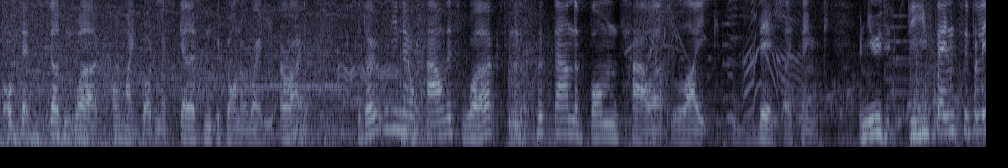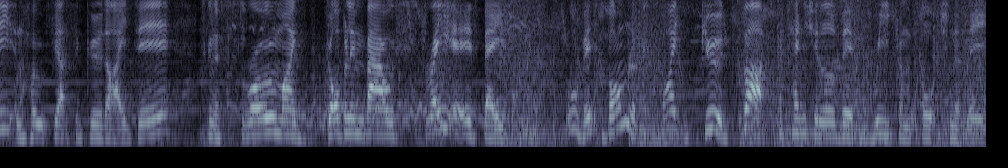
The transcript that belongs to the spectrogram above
But obviously, it just doesn't work. Oh my god, my skeletons are gone already. All right, so I don't really know how this works. I'm going to put down the bomb tower like this, I think. And use it defensively, and hopefully that's a good idea. Just going to throw my goblin barrel straight at his base. Oh, this bomb looks quite good, but potentially a little bit weak, unfortunately.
